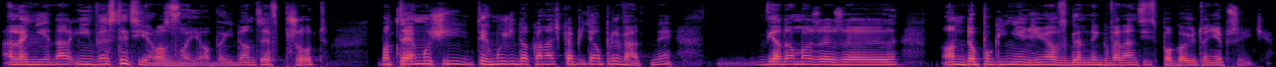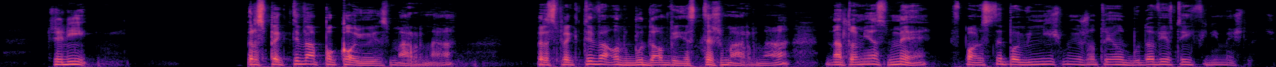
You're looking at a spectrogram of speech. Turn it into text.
ale nie na inwestycje rozwojowe idące w przód, bo te musi, tych musi dokonać kapitał prywatny. Wiadomo, że, że on dopóki nie będzie miał względnych gwarancji spokoju, to nie przyjdzie. Czyli perspektywa pokoju jest marna, perspektywa odbudowy jest też marna, natomiast my w Polsce powinniśmy już o tej odbudowie w tej chwili myśleć.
